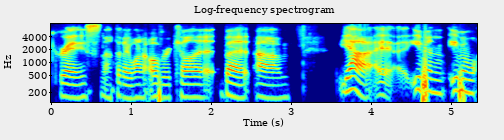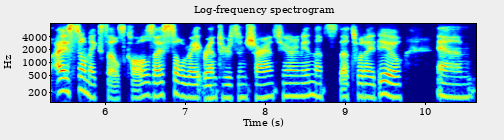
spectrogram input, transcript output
grace. Not that I want to overkill it, but um, yeah, I, even even I still make sales calls. I still write renters insurance. You know what I mean? That's that's what I do. And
